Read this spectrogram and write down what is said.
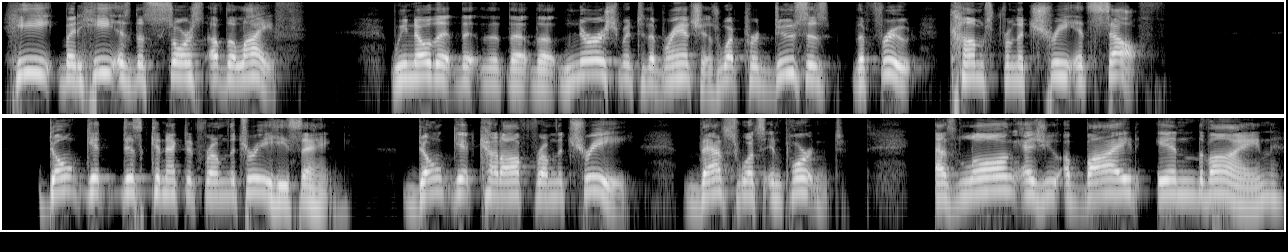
He but he is the source of the life. We know that the, the, the, the nourishment to the branches, what produces the fruit, comes from the tree itself. Don't get disconnected from the tree, he's saying. Don't get cut off from the tree. That's what's important. As long as you abide in the vine,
